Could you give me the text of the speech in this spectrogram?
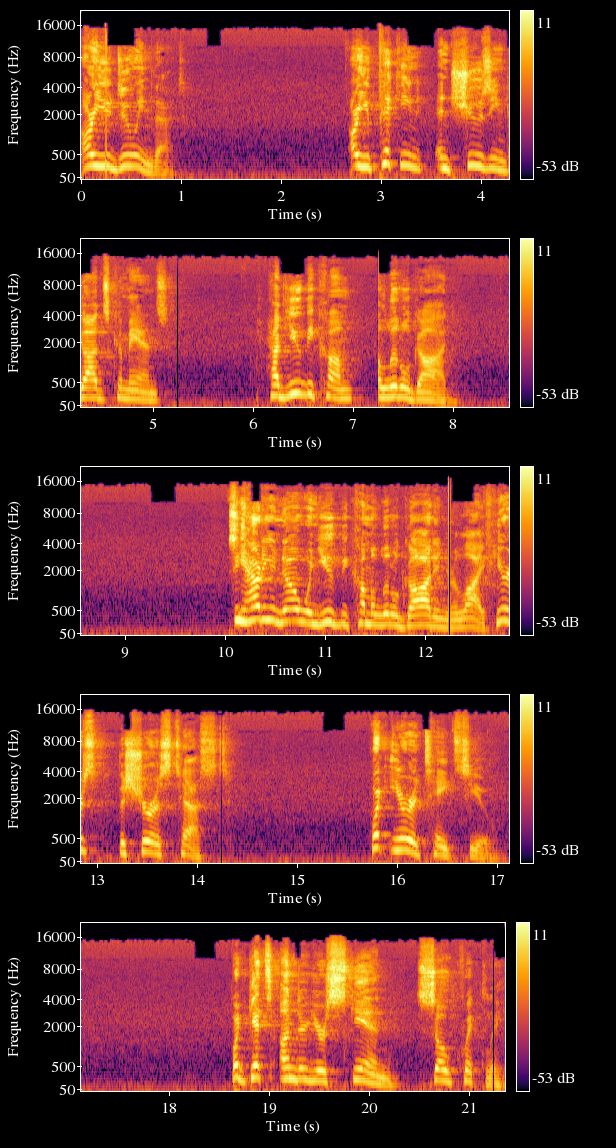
Are you doing that? Are you picking and choosing God's commands have you become a little God? See, how do you know when you've become a little God in your life? Here's the surest test What irritates you? What gets under your skin so quickly?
